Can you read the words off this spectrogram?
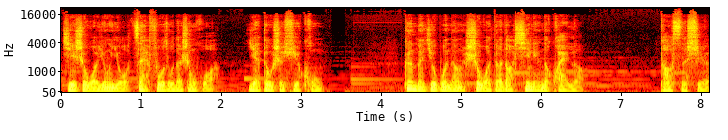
即使我拥有再富足的生活，也都是虚空，根本就不能使我得到心灵的快乐。到死时，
